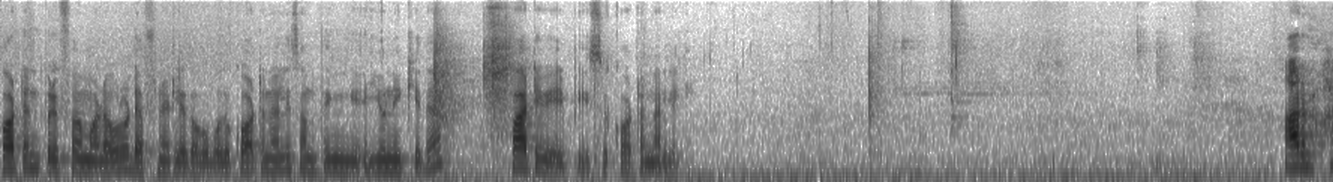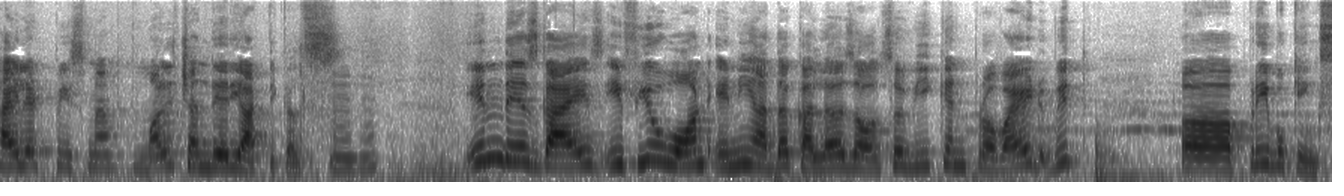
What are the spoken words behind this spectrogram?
cotton prefer ಮಾಡೋರು ಡೆಫಿನೆಟ್ಲಿ ತೊಗೋಬೋದು ಕಾಟನಲ್ಲಿ ಸಮಥಿಂಗ್ ಯೂನಿಕ್ ಇದೆ ಪಾರ್ಟಿ ವೇರ್ ಪೀಸು ಕಾಟನಲ್ಲಿ Our highlight piece, ma'am, Malchanderi articles. ಹ್ಞೂ ಹ್ಞೂ In this, guys, if you want any other colors, also we can provide with pre bookings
